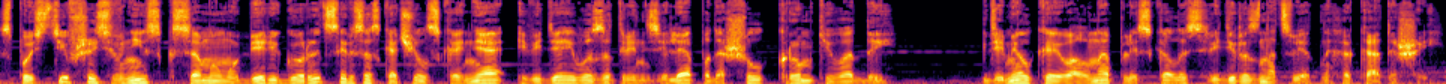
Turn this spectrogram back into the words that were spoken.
Спустившись вниз к самому берегу, рыцарь соскочил с коня и, ведя его за трензеля, подошел к кромке воды, где мелкая волна плескалась среди разноцветных окатышей.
